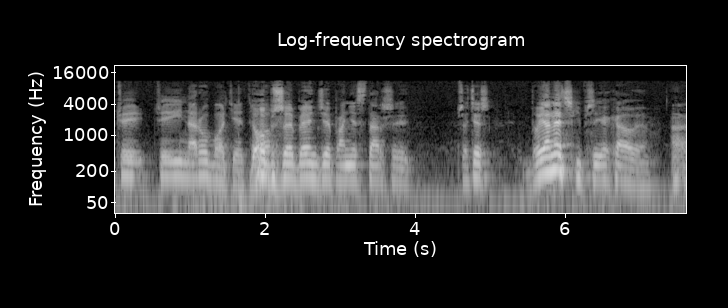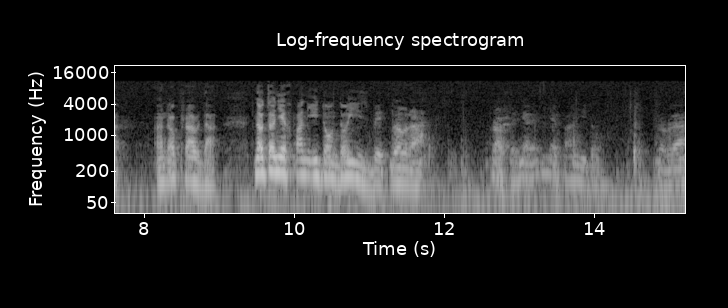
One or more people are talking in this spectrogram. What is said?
czy, czy i na robocie? Co? Dobrze będzie, panie starszy. Przecież do Janeczki przyjechałem. A, a no prawda. No to niech pan idą do izby. Dobra, Proszę, nie, nie pan idą. dobra.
